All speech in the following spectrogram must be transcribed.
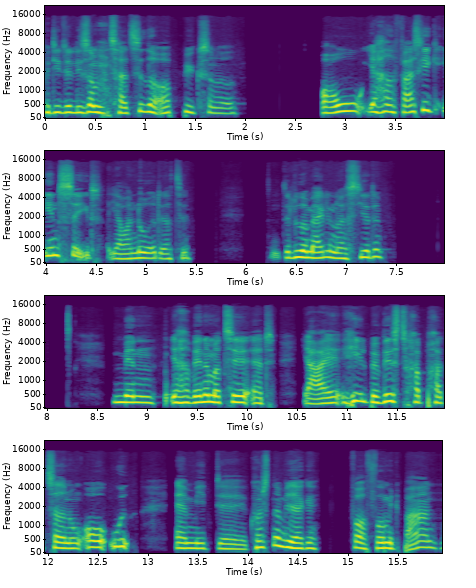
fordi det ligesom tager tid at opbygge sådan noget. Og jeg havde faktisk ikke indset, at jeg var nået dertil. Det lyder mærkeligt, når jeg siger det. Men jeg har vendt mig til, at jeg helt bevidst har, har taget nogle år ud af mit øh, kunstnervirke for at få mit barn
